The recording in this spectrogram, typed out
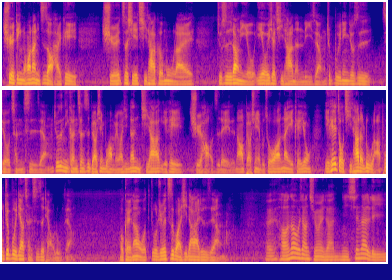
确定的话，那你至少还可以学这些其他科目来，就是让你有也有一些其他能力，这样就不一定就是只有城市这样。就是你可能城市表现不好没关系，但你其他也可以学好之类的，然后表现也不错的话，那也可以用，也可以走其他的路啦，不就不一定要城市这条路这样。OK，那我我觉得资管系大概就是这样嘛。哎，好，那我想请问一下，你现在离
